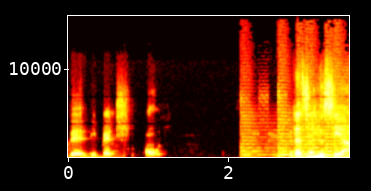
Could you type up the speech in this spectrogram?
de Depeche Mode. Gracias, Lucía.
